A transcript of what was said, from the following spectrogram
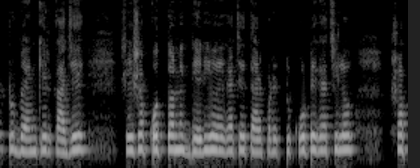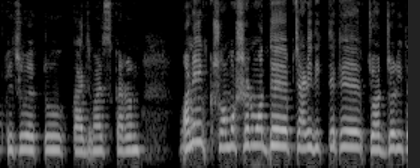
একটু ব্যাংকের কাজে, সেই সব করতে অনেক দেরি হয়ে গেছে, তারপরে একটু কোর্টে গেছিল। সব কিছু একটু কাজ মাজ কারণ অনেক সমস্যার মধ্যে চারিদিক থেকে জর্জরিত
